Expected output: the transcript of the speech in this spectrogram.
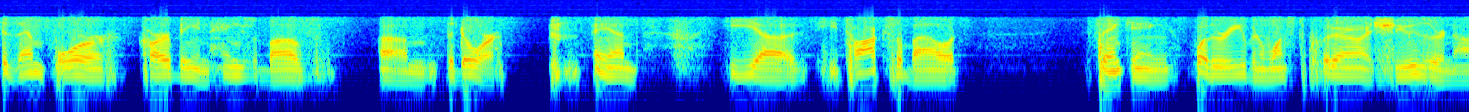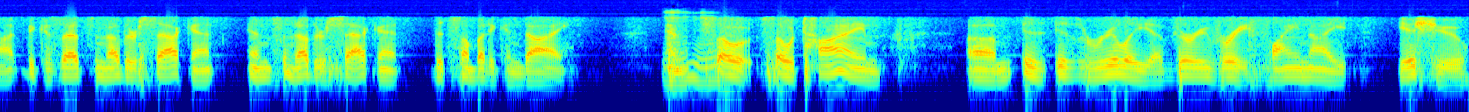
his M4 carbine hangs above um, the door, and he uh, he talks about thinking whether he even wants to put it on his shoes or not because that's another second and it's another second that somebody can die. And mm-hmm. so so time um, is is really a very very finite issue,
